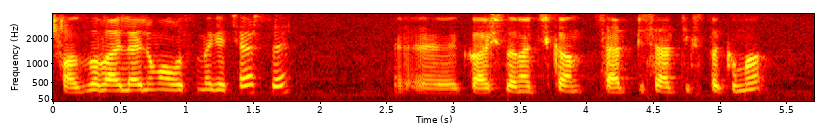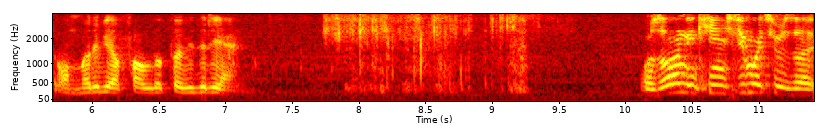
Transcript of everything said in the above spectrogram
fazla laylaylom havasında geçerse e, karşılarına çıkan sert bir Celtics takımı onları bir afallatabilir yani. O zaman ikinci maçımıza,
